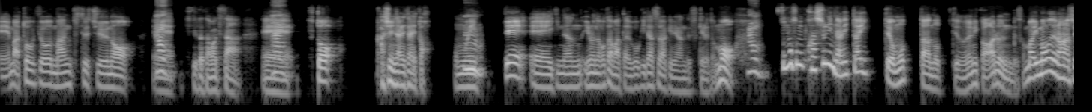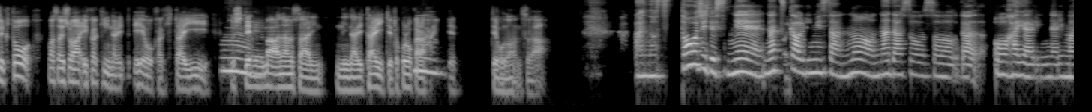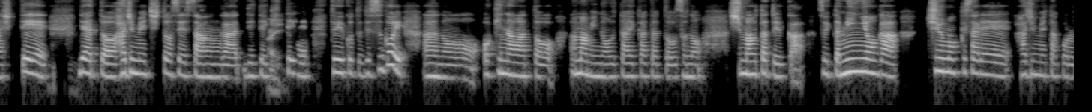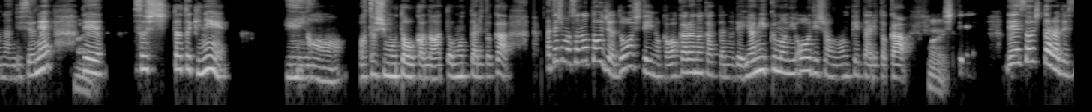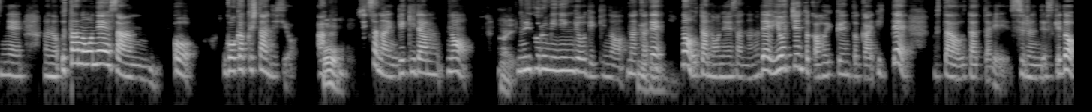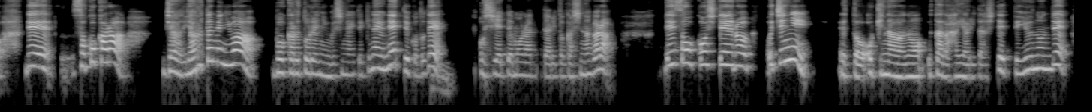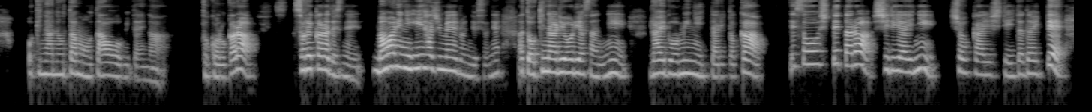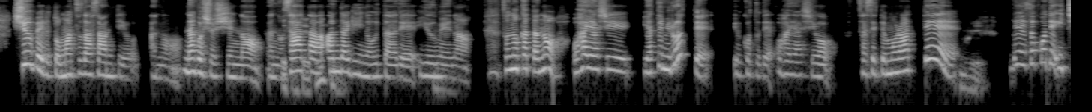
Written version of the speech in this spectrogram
えーまあ、東京満喫中の、えーはい玉木さん、えーはいふと歌手になりたいと思いうんって、えーいきなりいろんなことがまた動き出すわけなんですけれども、はい。そもそも歌手になりたいって思ったのっていうのは何かあるんですか？まあ今までの話でいくと、まあ最初は絵描きになり、絵を描きたい、そしてうんまあアナウンサーにになりたいっていうところから入ってってことなんですが。あの、当時ですね、夏川りみさんの灘そうそうが大流行りになりまして、で、あと、はじめちとせさんが出てきて、ということで、すごい、あの、沖縄と奄美の歌い方と、その、島唄というか、そういった民謡が注目され始めた頃なんですよね。はい、で、そうしたときに、いいなぁ。私も歌おうかなと思ったりとか、私もその当時はどうしていいのかわからなかったので、闇雲にオーディションを受けたりとかはい。して、で、そしたらですね、あの、歌のお姉さんを合格したんですよ。あ、小さな劇団のはい。ぬいぐるみ人形劇の中での歌のお姉さんなので、幼稚園とか保育園とか行って歌を歌ったりするんですけど、で、そこから、じゃあやるためには、ボーカルトレーニングしないといけないよねっていうことで、教えてもらったりとかしながら、で、そうこうしているうちに、えっと、沖縄の歌が流行り出してっていうので、沖縄の歌も歌おうみたいなところから、それからですね、周りに言い始めるんですよね。あと沖縄料理屋さんにライブを見に行ったりとか、で、そうしてたら知り合いに紹介していただいて、シューベルト松田さんっていう、あの、名護出身の、あの、サーターアンダギーの歌で有名な、その方のお囃子やってみるっていうことでお囃子をさせてもらって、で、そこで1年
